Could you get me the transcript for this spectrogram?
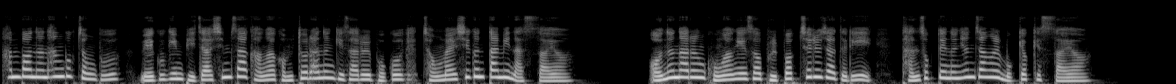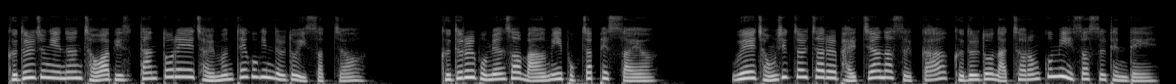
한 번은 한국 정부 외국인 비자 심사 강화 검토라는 기사를 보고 정말 식은땀이 났어요. 어느 날은 공항에서 불법 체류자들이 단속되는 현장을 목격했어요. 그들 중에는 저와 비슷한 또래의 젊은 태국인들도 있었죠. 그들을 보면서 마음이 복잡했어요. 왜 정식 절차를 밟지 않았을까? 그들도 나처럼 꿈이 있었을 텐데.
